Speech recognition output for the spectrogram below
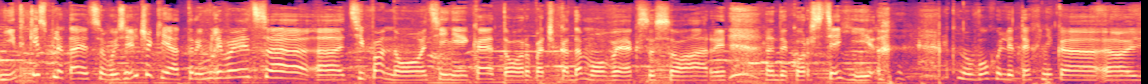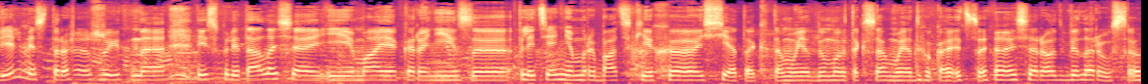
ніткі сплятаюцца вузельчыкі атрымліваецца э, типа но ці нейкая торбачка дамовыя аксесуары дэкор сцягі так ну увогуле тэхніка вельмі старажытная і сплеталася і мае карані з пляценнем рыбацкіх сетак. Таму я думаю таксама і адгукаецца сярод беларусаў.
